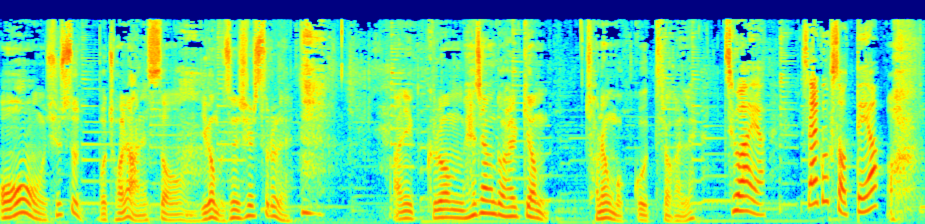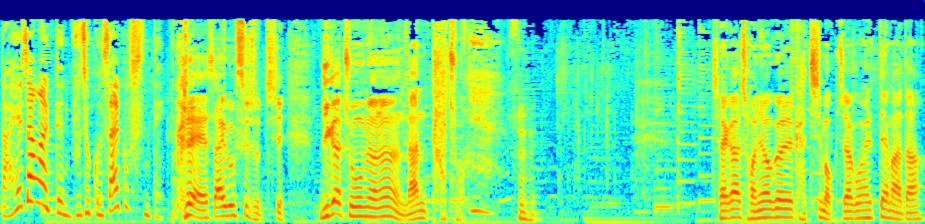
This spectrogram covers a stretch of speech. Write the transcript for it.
어, 실수 뭐 전혀 안 했어. 네가 무슨 실수를 해? 아니, 그럼 해장도 할 겸 저녁 먹고 들어갈래? 좋아요. 쌀국수 어때요? 나 해장할 땐 무조건 쌀국수인데. 그래, 쌀국수 좋지. 네가 좋으면은 난 다 좋아. 제가 저녁을 같이 먹자고 할 때마다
